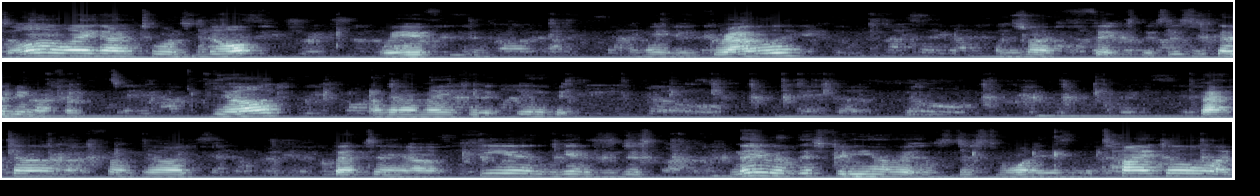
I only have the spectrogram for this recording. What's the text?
so all the way going towards north with maybe gravel. I'm just to fix this. This is going to be my front yard. I'm going to make it a little bit better. My front yard but uh, here, again, this is just, name of this video is just what it is in the title. I'm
